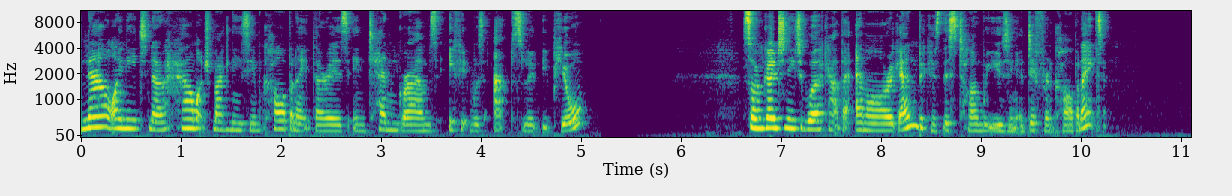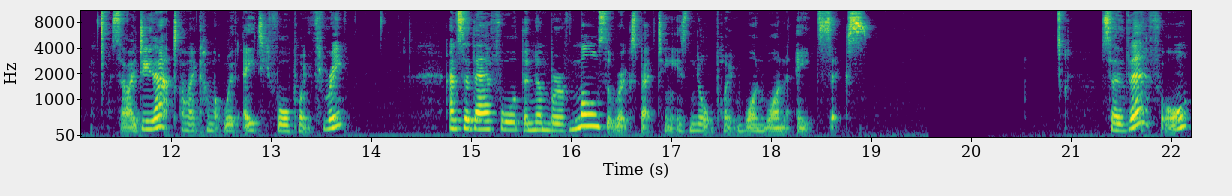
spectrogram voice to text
Now I need to know how much magnesium carbonate there is in 10 grams if it was absolutely pure. So I'm going to need to work out the MR again because this time we're using a different carbonate. So I do that and I come up with 84.3. And so therefore the number of moles that we're expecting is 0.1186. So therefore,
